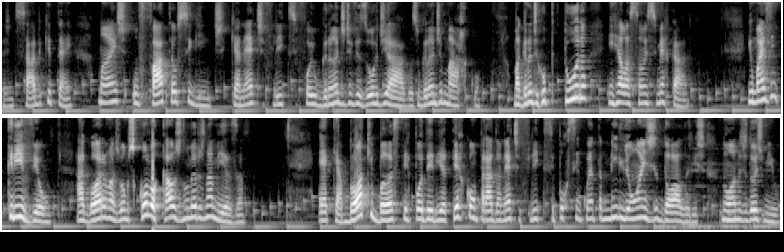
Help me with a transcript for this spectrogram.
a gente sabe que tem, mas o fato é o seguinte, que a Netflix foi o grande divisor de águas, o grande marco, uma grande ruptura em relação a esse mercado. E o mais incrível, agora nós vamos colocar os números na mesa, é que a Blockbuster poderia ter comprado a Netflix por 50 milhões de dólares no ano de 2000.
